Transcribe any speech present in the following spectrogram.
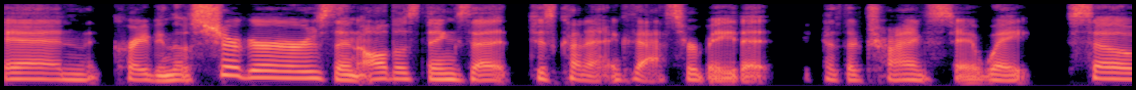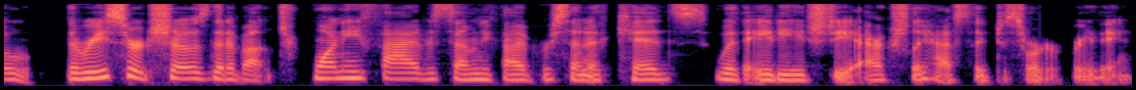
And craving those sugars and all those things that just kind of exacerbate it because they're trying to stay awake. So the research shows that about 25 to 75% of kids with ADHD actually have sleep disorder breathing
